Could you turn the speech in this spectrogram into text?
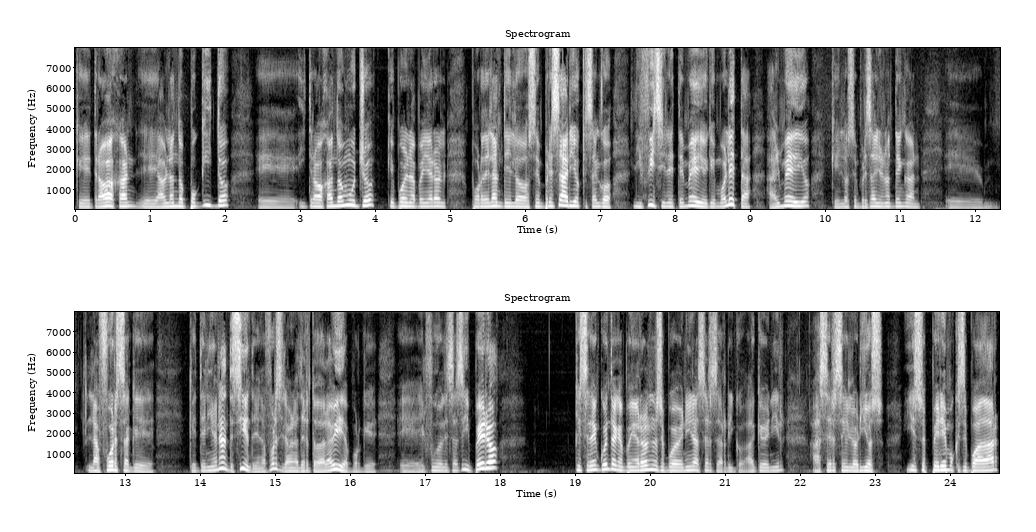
que trabajan eh, hablando poquito eh, y trabajando mucho, que ponen a Peñarol por delante de los empresarios, que es algo difícil en este medio y que molesta al medio, que los empresarios no tengan eh, la fuerza que, tenían antes. Siguen teniendo fuerza y la van a tener toda la vida, porque el fútbol es así, pero que se den cuenta que en Peñarol no se puede venir a hacerse rico, hay que venir a hacerse glorioso. Y eso esperemos que se pueda dar.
